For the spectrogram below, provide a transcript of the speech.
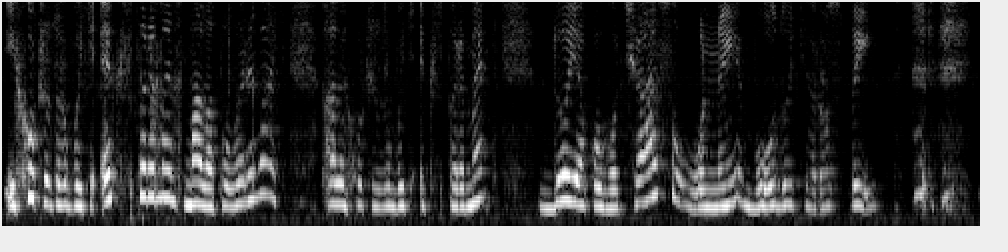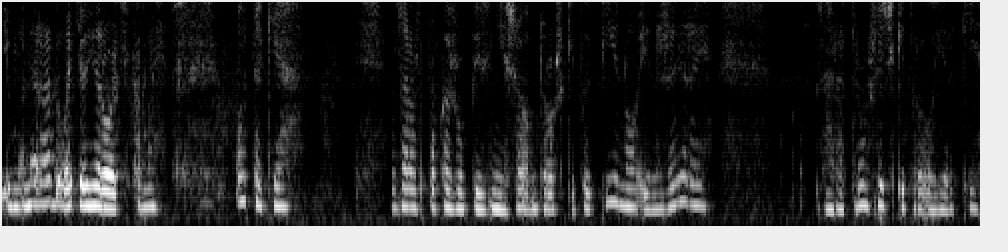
і хочу зробити експеримент. Мала повиривати, але хочу зробити експеримент, до якого часу вони будуть рости. І мене радувати огірочками. Отаке. Зараз покажу пізніше вам трошки пепіно, інжири. Зараз трошечки про огірки.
